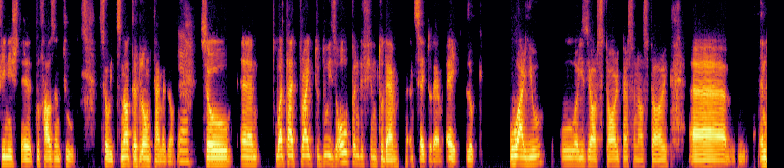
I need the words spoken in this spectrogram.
finished uh, 2002 so it's not a long time ago. Yeah. so um, what i tried to do is open the film to them and say to them hey look who are you who is your story personal story? Um, and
